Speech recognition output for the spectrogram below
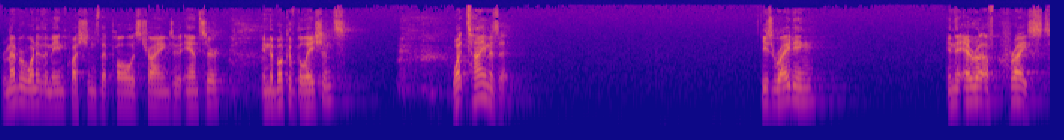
Remember one of the main questions that Paul is trying to answer in the book of Galatians? What time is it? He's writing in the era of Christ,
